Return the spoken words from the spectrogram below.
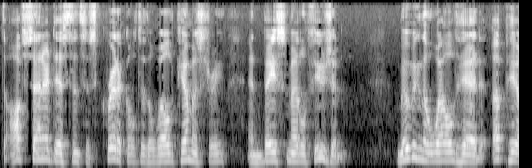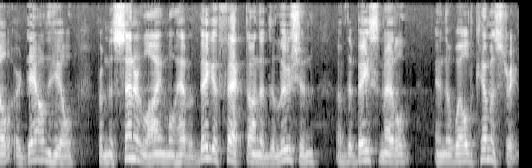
the off-center distance is critical to the weld chemistry and base metal fusion. Moving the weld head uphill or downhill from the center line will have a big effect on the dilution of the base metal and the weld chemistry.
